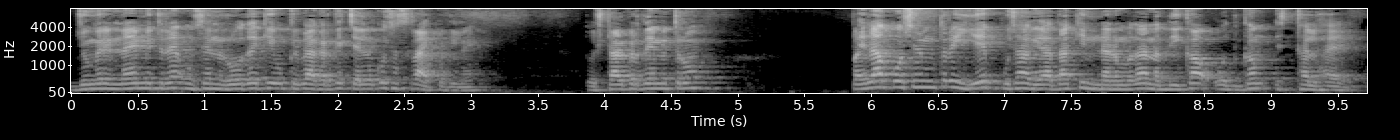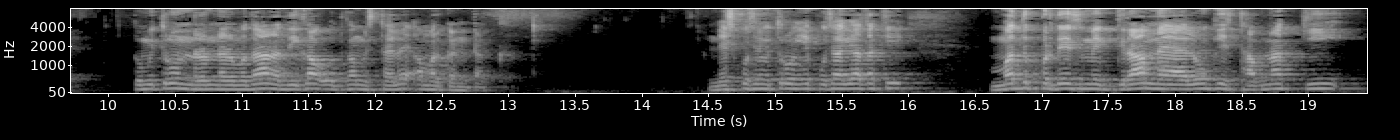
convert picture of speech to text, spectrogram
जो मेरे नए मित्र हैं, उनसे अनुरोध है कि वो कृपया करके चैनल को सब्सक्राइब कर लें। तो स्टार्ट करते हैं मित्रों। पहला क्वेश्चन मित्रों ये पूछा गया था कि नर्मदा नदी का उद्गम स्थल है। तो मित्रों नर्मदा नदी का उद्गम स्थल है अमरकंटक। नेक्स्ट क्वेश्चन मित्रों, ये पूछा गया था कि मध्य प्रदेश में ग्राम न्यायालयों की स्थापना की,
